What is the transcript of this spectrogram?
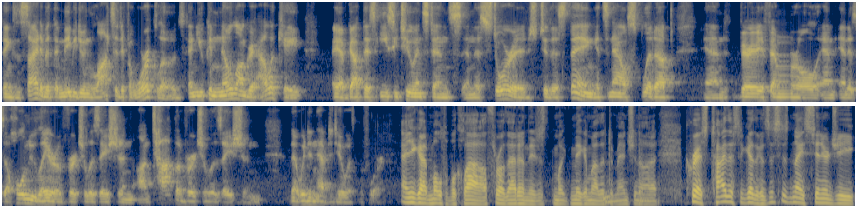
things inside of it that may be doing lots of different workloads. And you can no longer allocate, hey, I've got this EC2 instance and this storage to this thing. It's now split up and very ephemeral and, and is a whole new layer of virtualization on top of virtualization that we didn't have to deal with before. And you got multiple cloud, I'll throw that in there, just make another dimension on it. Chris, tie this together, because this is nice synergy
